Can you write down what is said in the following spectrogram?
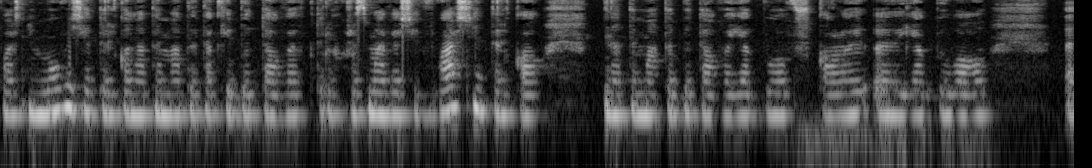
właśnie mówi się tylko na tematy takie bytowe, w których rozmawia się właśnie tylko na tematy bytowe, jak było w szkole, y, jak było, y,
